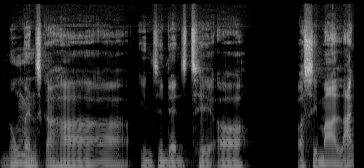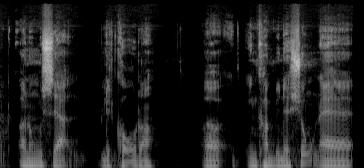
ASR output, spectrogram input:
nogle mennesker har en tendens til at, at se meget langt, og nogle ser lidt kortere. Og en kombination af,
